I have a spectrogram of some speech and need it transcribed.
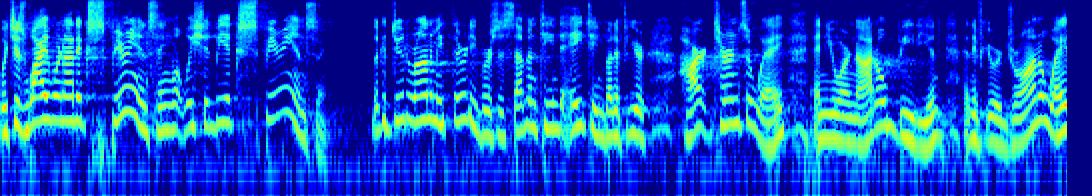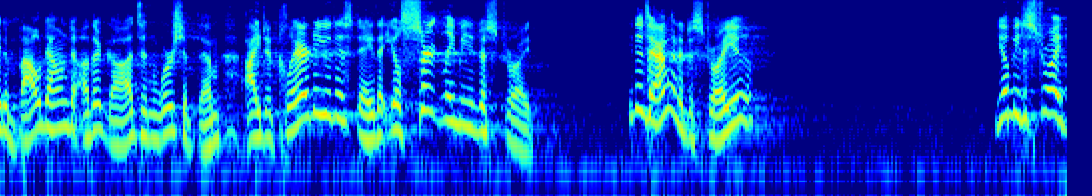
Which is why we're not experiencing what we should be experiencing. Look at Deuteronomy 30, verses 17 to 18. But if your heart turns away and you are not obedient, and if you are drawn away to bow down to other gods and worship them, I declare to you this day that you'll certainly be destroyed. He didn't say, I'm going to destroy you. You'll be destroyed.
